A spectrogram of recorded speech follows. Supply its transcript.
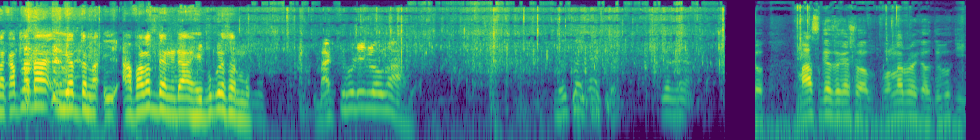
না কাতলাটা ইয়ার দেন আবার দেন এটা হেবু করে ছাড়বো। বাকি পড়ি লো না। মাছ গেছে গা সব বন্যার পরে খাও দিব কি?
